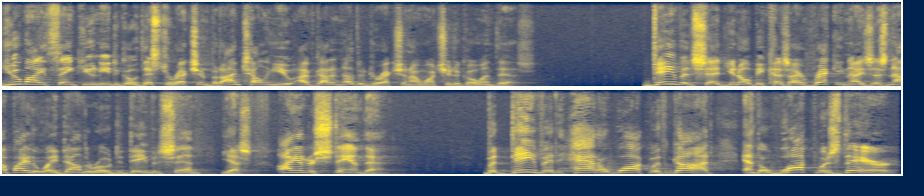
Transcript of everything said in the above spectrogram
You might think you need to go this direction, but I'm telling you, I've got another direction I want you to go in this. David said, You know, because I recognize this. Now, by the way, down the road, did David sin? Yes. I understand that. But David had a walk with God, and the walk was there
